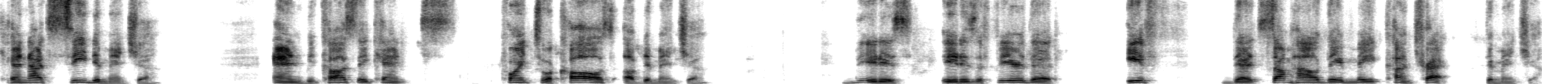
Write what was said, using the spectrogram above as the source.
cannot see dementia, and because they can't point to a cause of dementia, it is it is a fear that if that somehow they may contract dementia.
